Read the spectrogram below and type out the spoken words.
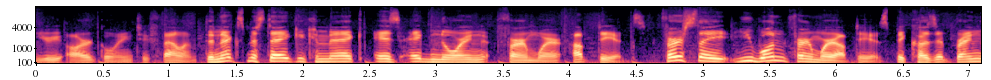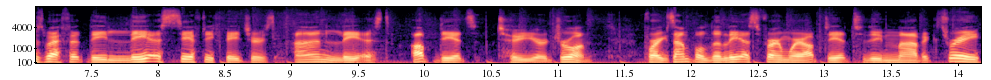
you are going to film. The next mistake you can make is ignoring firmware updates. Firstly, you want firmware updates because it brings with it the latest safety features and latest updates to your drone. For example, the latest firmware update to the Mavic 3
